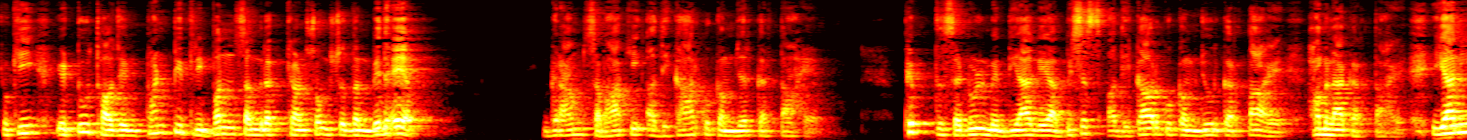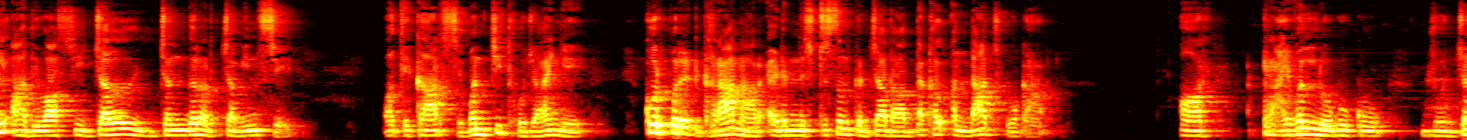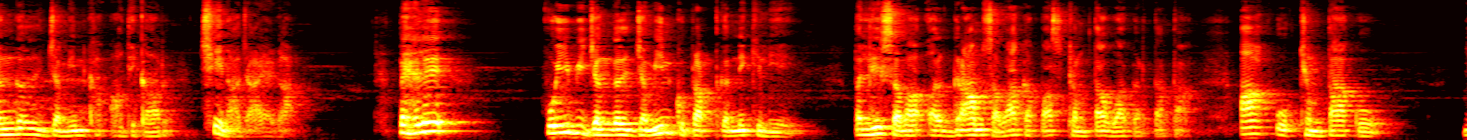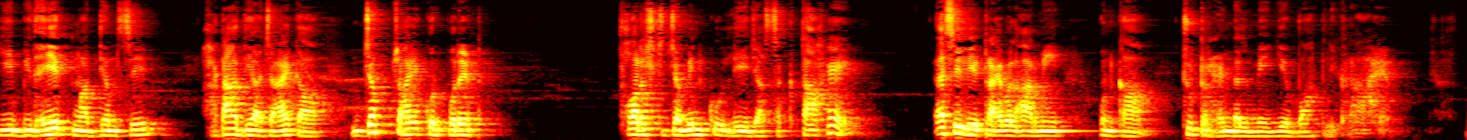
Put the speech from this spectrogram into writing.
क्योंकि ये 2023 वन संरक्षण संशोधन विधेयक ग्राम सभा की अधिकार को कमज़ोर करता है। फिफ्थ शेड्यूल में दिया गया विशेष अधिकार को कमज़ोर करता है, हमला करता है। यानी आदिवासी जल, जंगल और ज़मीन से अधिकार से वंचित हो जाएँगे। कॉरपोरेट घराना और एडमिनिस्ट्रेशन का ज़्यादा दखल अंदाज होगा। और ट्राइबल लोगों को जो जंगल ज़मीन का अधिकार छीना जाएगा। पहले कोई भी जंगल ज़मीन को प्राप्त करने के लिए पल्ली सभा और ग्राम सभा का पास क्षमता हुआ करता था। आप वो क्षमता को ये विधेयक माध्यम से हटा दिया जाएगा, जब चाहे कॉरपोरेट फॉरेस्ट ज़मीन को ले जा सकता है। इसीलिए ट्राइबल आर्मी उनका ट्विटर हैंडल में ये बात लिख रहा है।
